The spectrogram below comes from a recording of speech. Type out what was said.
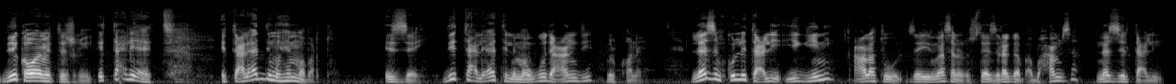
دي قوائم التشغيل. التعليقات. التعليقات دي مهمة برضو. إزاي؟ دي التعليقات اللي موجودة عندي بالقناة. لازم كل تعليق يجيني على طول. زي مثلا الاستاذ رجب أبو حمزة نزل تعليق.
